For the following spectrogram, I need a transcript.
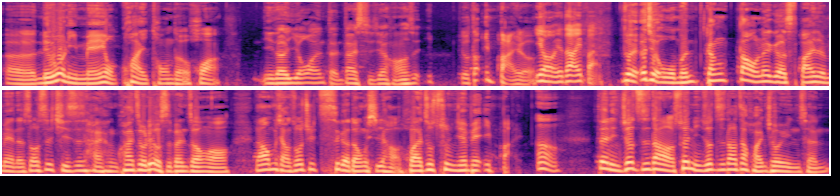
呃，如果你没有快通的话，你的游玩等待时间好像是一。有到一百了，有有到一百，对，而且我们刚到那个 Spider-Man 的时候是其实还很快，只有六十分钟哦。然后我们想说去吃个东西好，后来就瞬间变一百。嗯，对，你就知道，所以你就知道在环球影城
